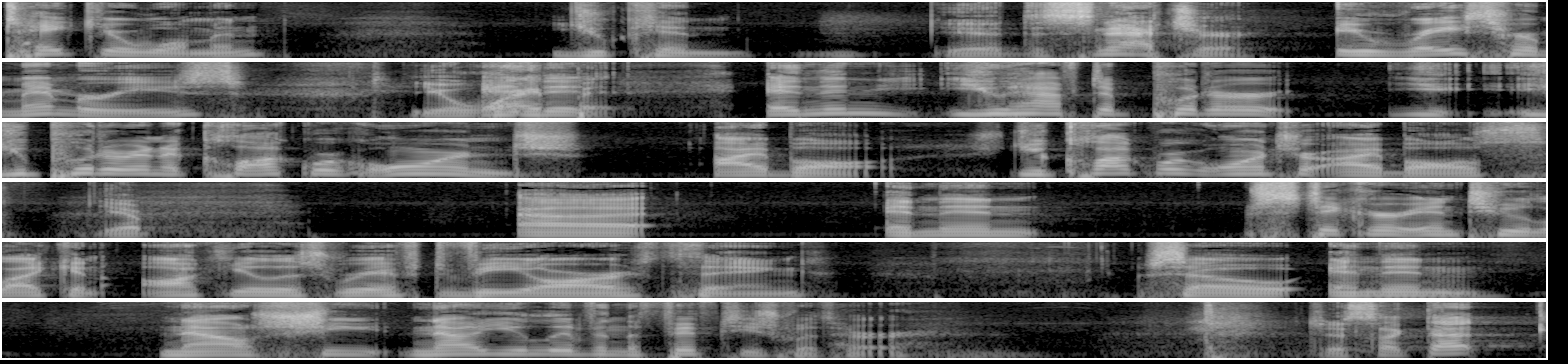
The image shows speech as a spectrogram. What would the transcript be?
take your woman, you can yeah, the snatcher. erase her memories, You and wipe then, it. and then you have to put her you, you put her in a Clockwork Orange eyeball. You Clockwork Orange her eyeballs, Yep. Uh, and then stick her into like an Oculus Rift VR thing. So and then Mm-hmm. now she now you live in the fifties with her. Just like that.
